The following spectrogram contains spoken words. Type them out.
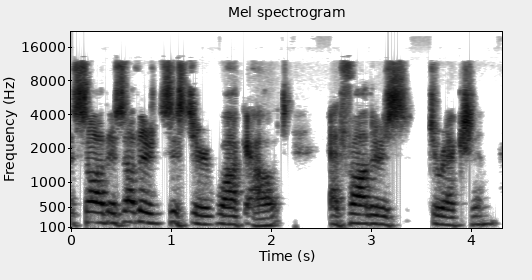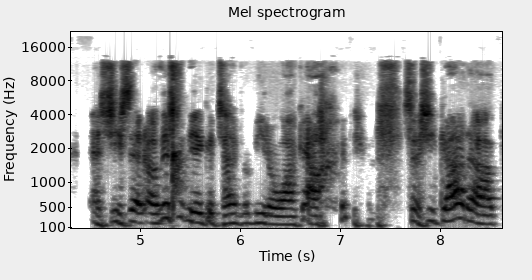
saw this other sister walk out at father's direction. And she said, Oh, this would be a good time for me to walk out. so she got up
